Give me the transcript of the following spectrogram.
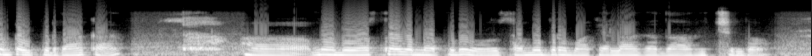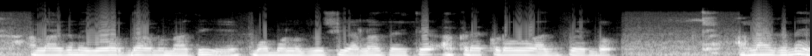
ఉంటావు ఇప్పుడు దాకా మేము వస్తూ ఉన్నప్పుడు సముద్రం మాకు ఎలాగ దారిచ్చిందో అలాగనే యోర్దాను నది మమ్మల్ని చూసి ఎలాగైతే అక్కడెక్కడో ఆగిపోయిందో అలాగనే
